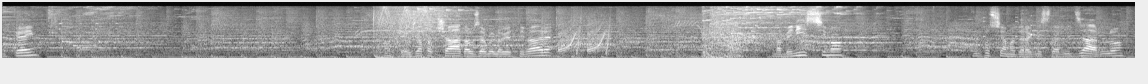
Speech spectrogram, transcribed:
Ok. Ok, usa facciata, usa quello che ti pare. Va benissimo. Non possiamo teracristallizzarlo.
